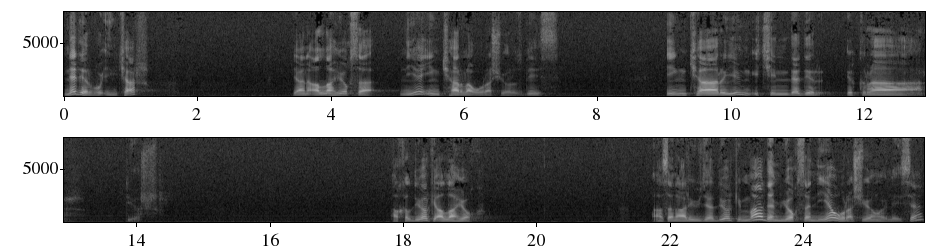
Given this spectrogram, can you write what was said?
nedir bu inkar? Yani Allah yoksa niye inkarla uğraşıyoruz biz? İnkarın içindedir ikrar diyor. Akıl diyor ki Allah yok. Hasan Ali Yücel diyor ki madem yoksa niye uğraşıyorsun öyleyse?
